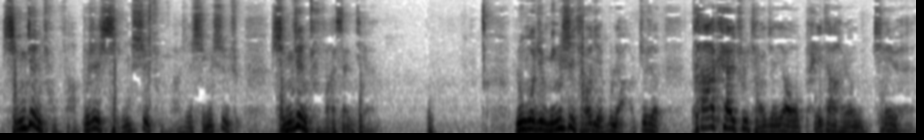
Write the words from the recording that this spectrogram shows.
行政处罚，不是刑事处罚，是刑事处行政处罚三天。如果就民事调解不了，就是他开出条件要我赔他好像五千元，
